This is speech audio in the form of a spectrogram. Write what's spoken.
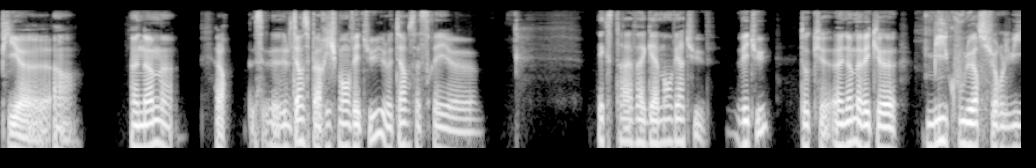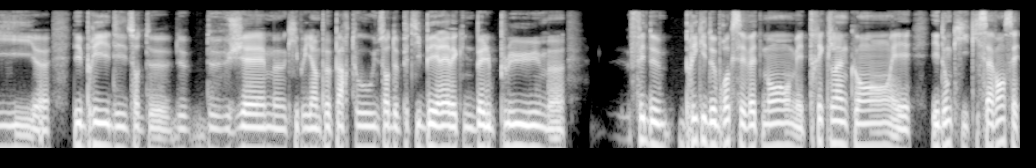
Puis euh, un, un homme. Alors le terme c'est pas richement vêtu, le terme ça serait euh, extravagamment vertu, vêtu. Donc euh, un homme avec euh, mille couleurs sur lui, euh, des brilles, des sortes de, de, de gemmes qui brillent un peu partout, une sorte de petit béret avec une belle plume, euh, fait de briques et de broc ses vêtements, mais très clinquant, et, et donc qui, qui s'avance et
